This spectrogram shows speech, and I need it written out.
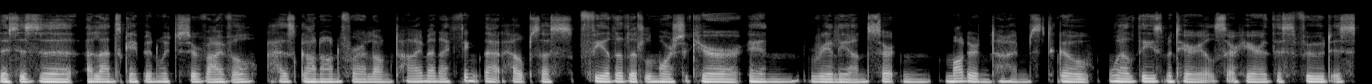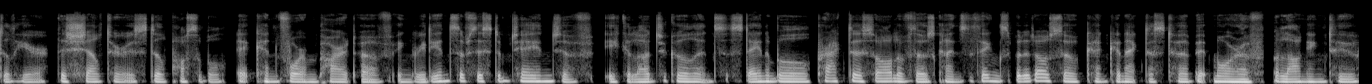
this is a, a, landscape in which survival has gone on for a long time. And I think that helps us feel a little more secure in really uncertain modern times to go, well, these materials are here. This food is still here. This shelter is still possible. It can form part of ingredients of system change, of ecological and sustainable practice, all of those kinds of things. But it also can connect us to a bit more of belonging to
